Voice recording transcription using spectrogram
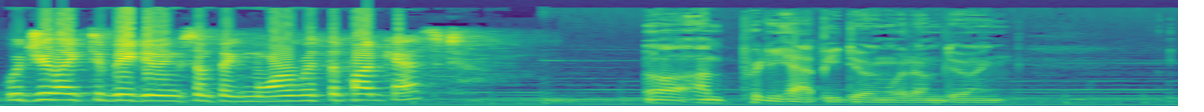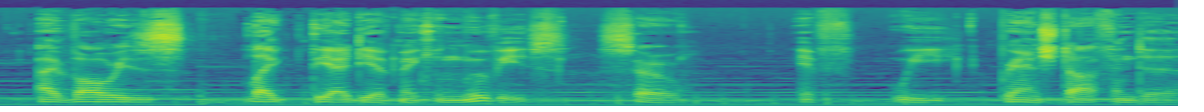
Would you like to be doing something more with the podcast? Well, I'm pretty happy doing what I'm doing. I've always liked the idea of making movies, so if we branched off into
